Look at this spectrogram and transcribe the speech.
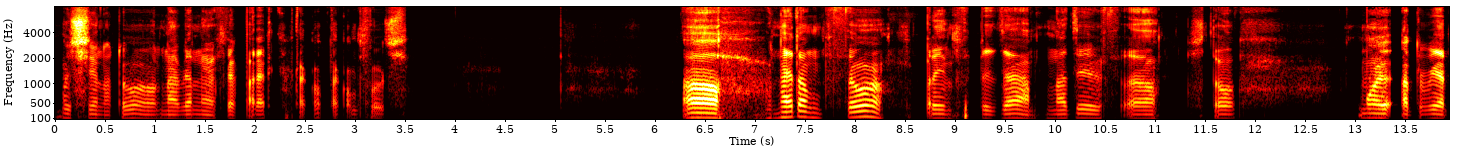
мужчина, то, наверное, все в порядке в таком, в таком случае. А, на этом все, в принципе, я надеюсь, а, что мой ответ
